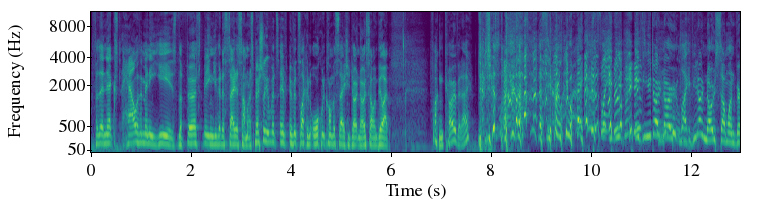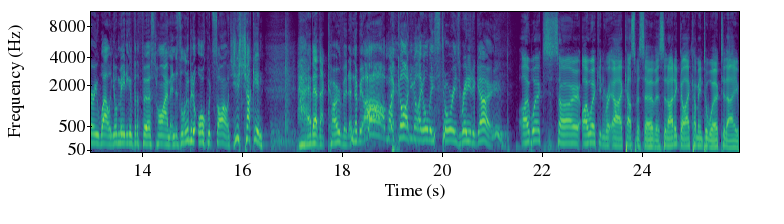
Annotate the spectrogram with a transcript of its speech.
for the next however many years, the first thing you're going to say to someone, especially if it's if, if it's like an awkward conversation, you don't know someone, be like, "Fucking COVID, eh?" just like that's, that's the only way. Like if you, if you don't know, like if you don't know someone very well and you're meeting them for the first time, and there's a little bit of awkward silence, you just chuck in. How about that COVID? And they'll be, oh my God, you got like all these stories ready to go. I worked so I work in uh, customer service, and I had a guy come into work today.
